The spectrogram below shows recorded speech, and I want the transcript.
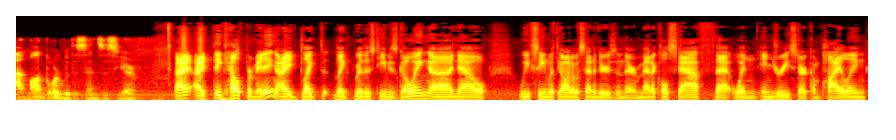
I'm on board with the Sens this year. I, I think health permitting, I like like where this team is going. Uh, now we've seen with the Ottawa Senators and their medical staff that when injuries start compiling,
